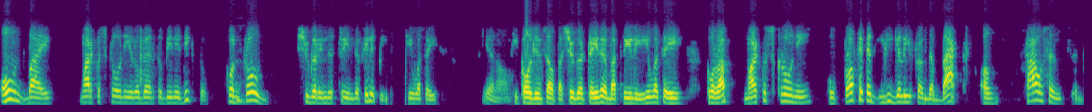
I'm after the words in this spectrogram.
owned by Marcos crony Roberto Benedicto, hmm. controlled sugar industry in the Philippines. He was a you know, he called himself a sugar trader, but really he was a corrupt Marcos crony who profited illegally from the backs of thousands and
